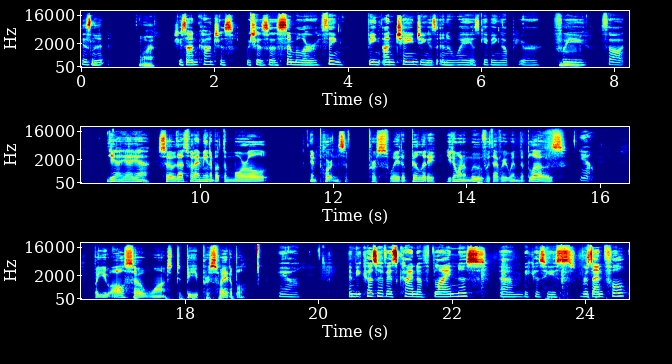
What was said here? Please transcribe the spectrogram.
isn't it? Why? She's unconscious, which is a similar thing. Being unchanging is in a way is giving up your free Hmm. thought. Yeah, yeah, yeah. So that's what I mean about the moral importance of persuadability. You don't want to move with every wind that blows, Yeah. but you also want to be persuadable. Yeah. And because of his kind of blindness, um, because he's resentful,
